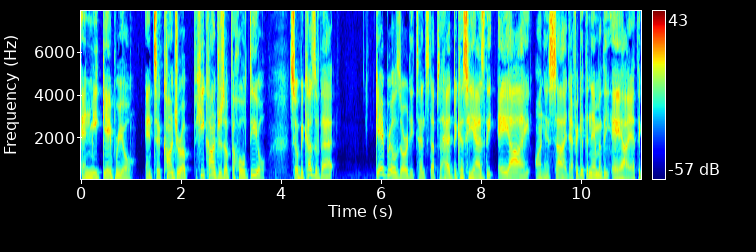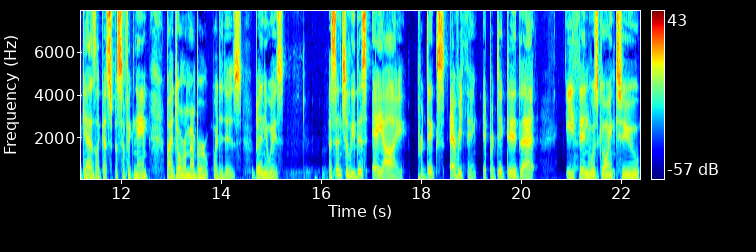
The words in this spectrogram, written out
and meet Gabriel and to conjure up, he conjures up the whole deal. So, because of that, Gabriel is already 10 steps ahead because he has the AI on his side. I forget the name of the AI. I think it has like a specific name, but I don't remember what it is. But, anyways, essentially, this AI predicts everything. It predicted that Ethan was going to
